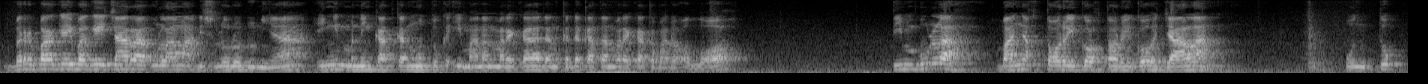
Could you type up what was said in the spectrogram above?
Berbagai-bagai cara ulama di seluruh dunia ingin meningkatkan mutu keimanan mereka dan kedekatan mereka kepada Allah. Timbullah banyak torigoh-torigoh jalan untuk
